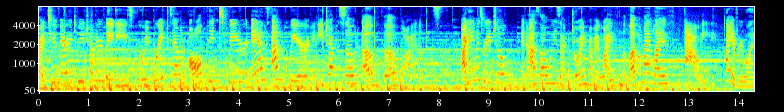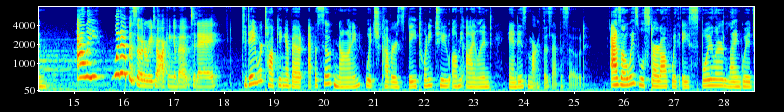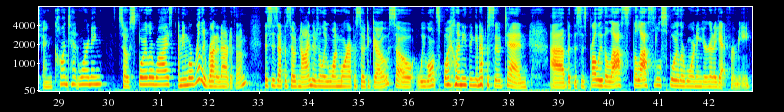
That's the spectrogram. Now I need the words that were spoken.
by two married to each other ladies where we break down all things queer and unqueer in each episode of The Wilds. My name is Rachel, and as always, I'm joined by my wife and the love of my life, Allie. Hi, everyone. Allie, what episode are we talking about today? Today we're talking about episode 9, which covers day 22 on the island and is Martha's episode. As always, we'll start off with a spoiler, language, and content warning. So, spoiler wise, I mean, we're really running out of them. This is episode 9, there's only one more episode to go, so we won't spoil anything in episode 10. Uh, but this is probably the last the last little spoiler warning you're going to get from me.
